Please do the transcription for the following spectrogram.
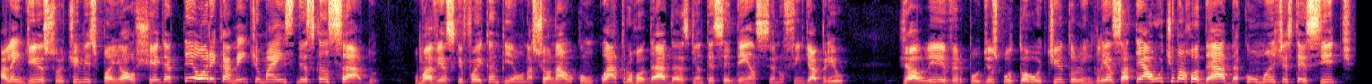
Além disso, o time espanhol chega teoricamente mais descansado, uma vez que foi campeão nacional com quatro rodadas de antecedência no fim de abril. Já o Liverpool disputou o título inglês até a última rodada com o Manchester City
